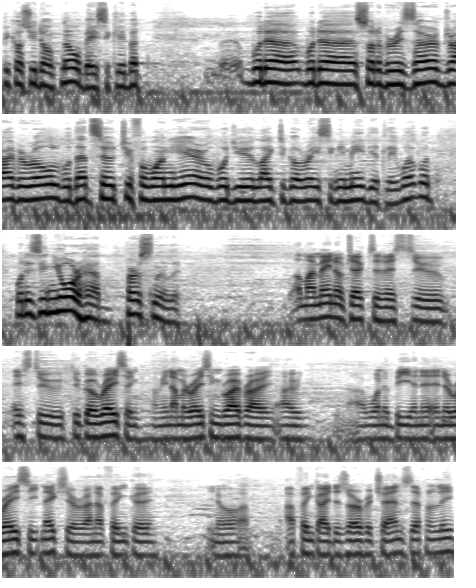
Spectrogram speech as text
because you don't know basically. But would a would a sort of a reserve driver role would that suit you for one year, or would you like to go racing immediately? What what what is in your head personally? Well, my main objective is to is to, to go racing. I mean, I'm a racing driver. I I, I want to be in a, in a race seat next year, and I think uh, you know I, I, think I deserve a chance definitely.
